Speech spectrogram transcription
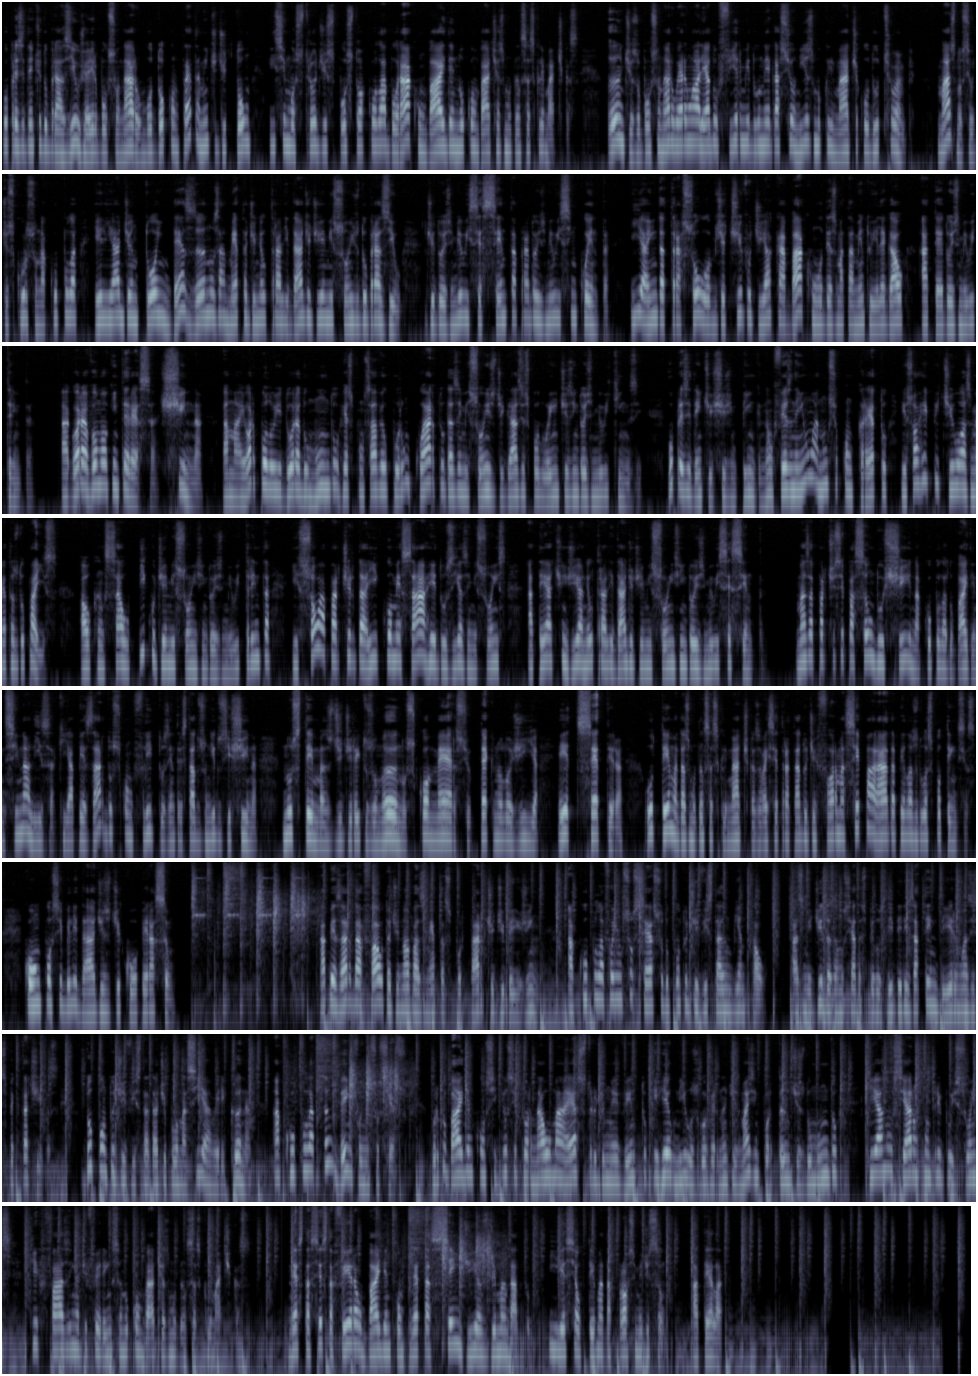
O presidente do Brasil, Jair Bolsonaro, mudou completamente de tom e se mostrou disposto a colaborar com Biden no combate às mudanças climáticas. Antes, o Bolsonaro era um aliado firme do negacionismo climático do Trump. Mas no seu discurso na cúpula, ele adiantou em 10 anos a meta de neutralidade de emissões do Brasil, de 2060 para 2050, e ainda traçou o objetivo de acabar com o desmatamento ilegal até 2030. Agora vamos ao que interessa: China, a maior poluidora do mundo, responsável por um quarto das emissões de gases poluentes em 2015. O presidente Xi Jinping não fez nenhum anúncio concreto e só repetiu as metas do país: alcançar o pico de emissões em 2030 e só a partir daí começar a reduzir as emissões até atingir a neutralidade de emissões em 2060. Mas a participação do Xi na cúpula do Biden sinaliza que, apesar dos conflitos entre Estados Unidos e China nos temas de direitos humanos, comércio, tecnologia, etc., o tema das mudanças climáticas vai ser tratado de forma separada pelas duas potências, com possibilidades de cooperação. Apesar da falta de novas metas por parte de Beijing, a cúpula foi um sucesso do ponto de vista ambiental. As medidas anunciadas pelos líderes atenderam às expectativas. Do ponto de vista da diplomacia americana, a cúpula também foi um sucesso, porque o Biden conseguiu se tornar o maestro de um evento que reuniu os governantes mais importantes do mundo que anunciaram contribuições que fazem a diferença no combate às mudanças climáticas. Nesta sexta-feira, o Biden completa 100 dias de mandato, e esse é o tema da próxima edição. Até lá!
